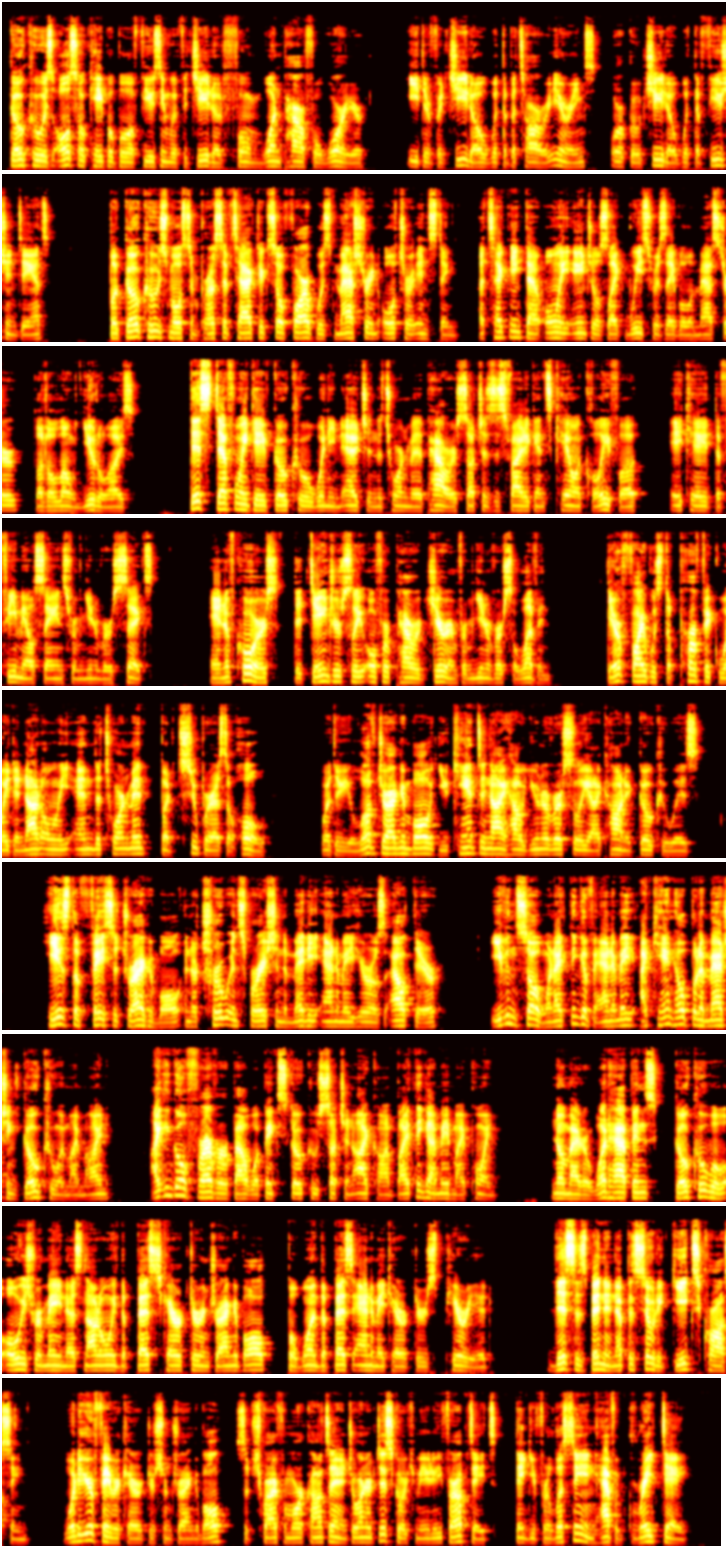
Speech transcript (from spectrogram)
Goku is also capable of fusing with Vegeta to form one powerful warrior, either Vegito with the Potara earrings or Gogeta with the fusion dance, but Goku's most impressive tactic so far was mastering Ultra Instinct, a technique that only angels like Whis was able to master, let alone utilize. This definitely gave Goku a winning edge in the Tournament of Power, such as his fight against Kale and Caulifla, aka the female Saiyans from Universe 6. And of course, the dangerously overpowered Jiren from Universe 11. Their fight was the perfect way to not only end the tournament, but Super as a whole. Whether you love Dragon Ball, you can't deny how universally iconic Goku is. He is the face of Dragon Ball and a true inspiration to many anime heroes out there. Even so, when I think of anime, I can't help but imagine Goku in my mind. I can go forever about what makes Goku such an icon, but I think I made my point. No matter what happens, Goku will always remain as not only the best character in Dragon Ball, but one of the best anime characters, period. This has been an episode of Geeks Crossing. What are your favorite characters from Dragon Ball? Subscribe for more content and join our Discord community for updates. Thank you for listening and have a great day.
